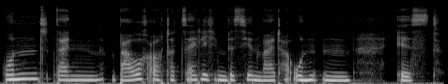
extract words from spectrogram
und dein Bauch auch tatsächlich ein bisschen weiter unten ist.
